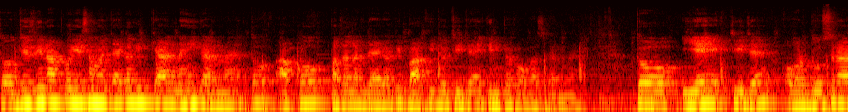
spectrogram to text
तो जिस दिन आपको ये समझ जाएगा कि क्या नहीं करना है तो आपको पता लग जाएगा कि बाकी जो चीज़ें हैं किन पे फोकस करना है। तो ये एक चीज़ है और दूसरा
